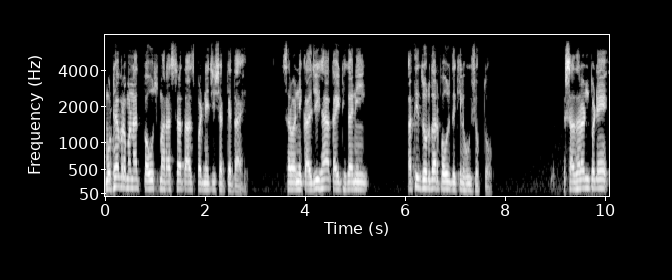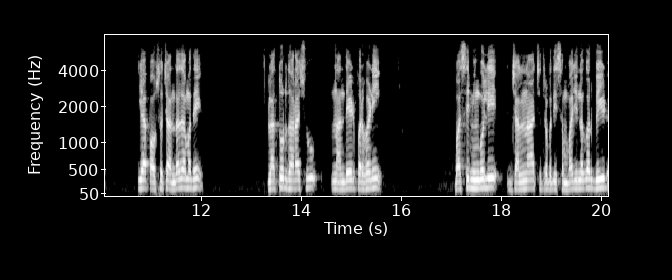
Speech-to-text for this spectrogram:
मोठ्या प्रमाणात पाऊस महाराष्ट्रात आज पडण्याची शक्यता आहे. सर्वांनी काळजी घ्या. काही ठिकाणी अति जोरदार पाऊस देखील होऊ शकतो. साधारणपणे या पावसाच्या अंदाजामध्ये लातूर धाराशिव नांदेड परभणी वाशिम हिंगोली जालना छत्रपती संभाजीनगर बीड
